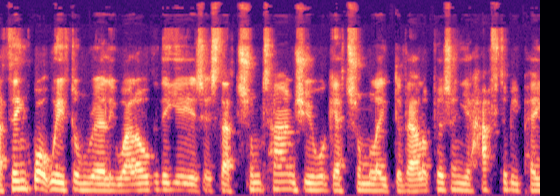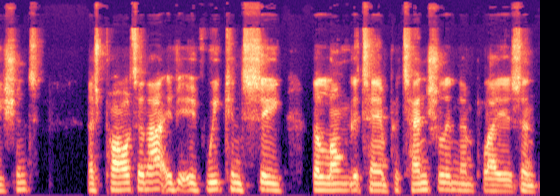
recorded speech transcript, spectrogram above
I think what we've done really well over the years is that sometimes you will get some late developers and you have to be patient as part of that. If, if we can see the longer term potential in them players and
